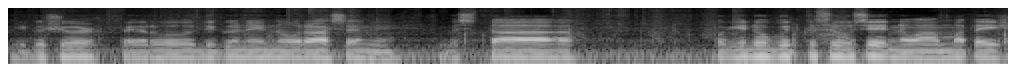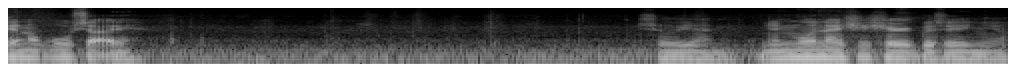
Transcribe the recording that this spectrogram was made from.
Hindi ko sure pero di ko na inurasan eh. Basta pag inugot ko susi namamatay siya ng kusa eh. So yan. Yan muna i-share ko sa inyo.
